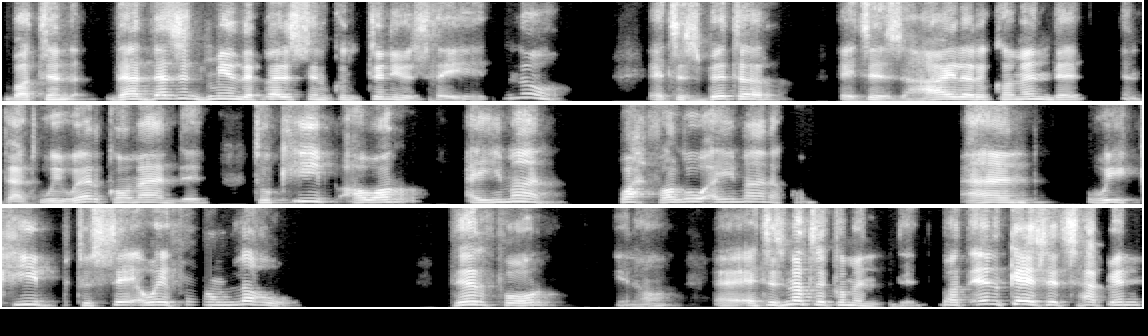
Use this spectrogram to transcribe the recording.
But in, that doesn't mean the person continues saying it. No, it is better, it is highly recommended. In fact, we were commanded to keep our ayman. وَاحْفَظُوا أَيْمَانَكُمْ And we keep to stay away from lahu. Therefore, you know, uh, it is not recommended. But in case it's happened,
